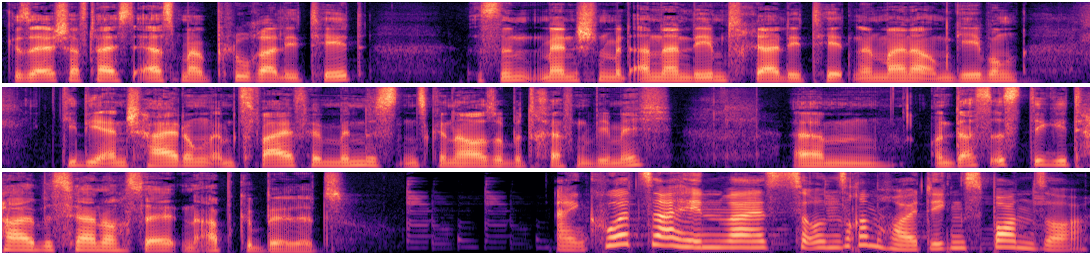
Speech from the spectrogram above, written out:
Gesellschaft heißt erstmal Pluralität. Es sind Menschen mit anderen Lebensrealitäten in meiner Umgebung, die die Entscheidungen im Zweifel mindestens genauso betreffen wie mich. Ähm, und das ist digital bisher noch selten abgebildet. Ein kurzer Hinweis zu unserem heutigen Sponsor.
